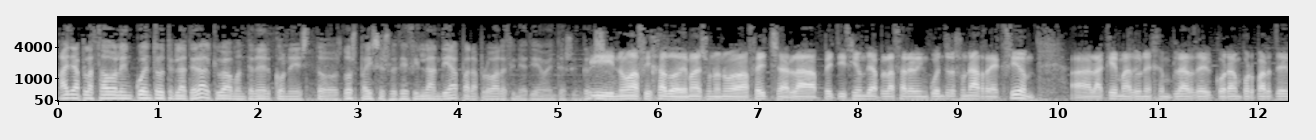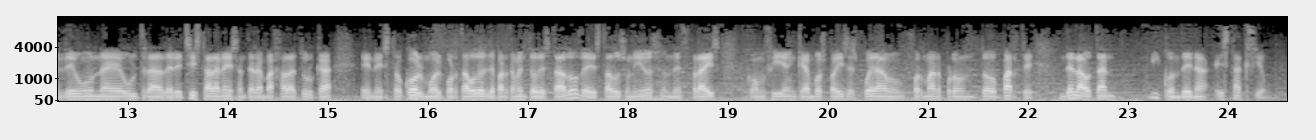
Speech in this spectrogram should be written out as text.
haya aplazado el encuentro trilateral que iba a mantener con estos dos países, Suecia y Finlandia, para aprobar definitivamente su ingreso. Y no ha fijado además una nueva fecha. La petición de aplazar el encuentro es una reacción a la quema de un ejemplar del Corán por parte de un eh, ultraderechista danés ante la embajada turca en Estocolmo. El portavoz del Departamento de Estado de Estados Unidos, Ned Price, confía en que ambos países puedan formar pronto parte de la OTAN y condena esta acción.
